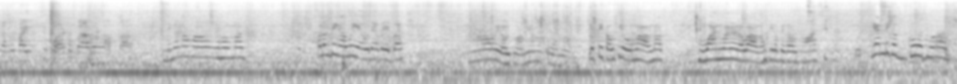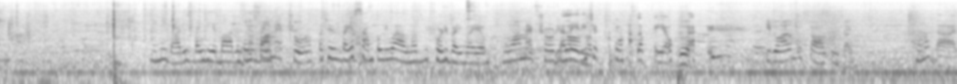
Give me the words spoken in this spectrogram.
Can we buy two quarter bag or half bag? I don't know how, how much. How long they got wait out there, babe? But No, we all do. I'm on my own one. you pick out your own walnut. One one and a walnut. You pick out. No, I see that. Good. Yan, they got good. Watch. Oh my god, it's by here bad. But Just it's by, make sure. but just buy a sample the walnut before they buy buy them. Want to make sure the The lady walnut. should halap kayo. Good. Keep on almost salt inside. oh my god.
